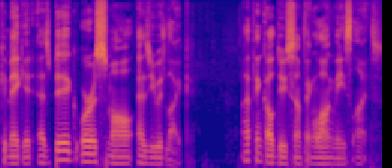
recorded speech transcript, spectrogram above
can make it as big or as small as you would like. I think I'll do something along these lines.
